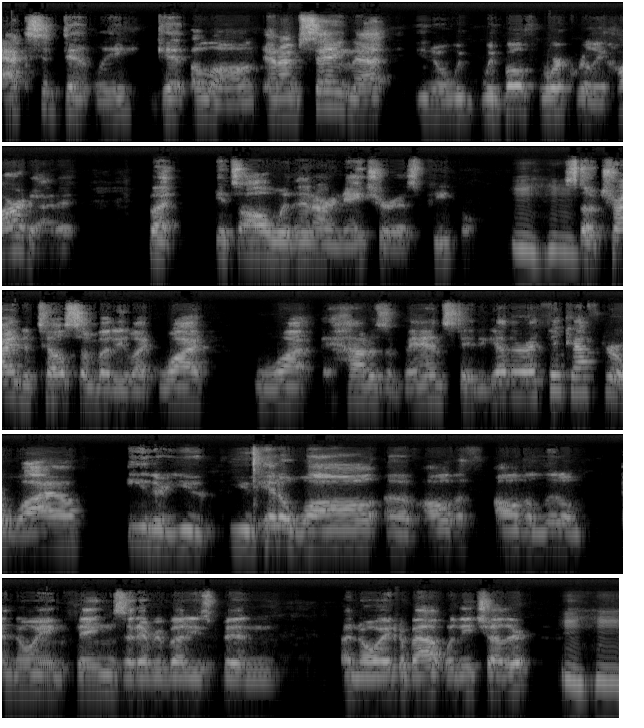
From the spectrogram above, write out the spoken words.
accidentally get along. And I'm saying that you know we we both work really hard at it, but it's all within our nature as people. hmm So trying to tell somebody like why why how does a band stay together? I think after a while either you you hit a wall of all the all the little annoying things that everybody's been annoyed about with each other hmm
